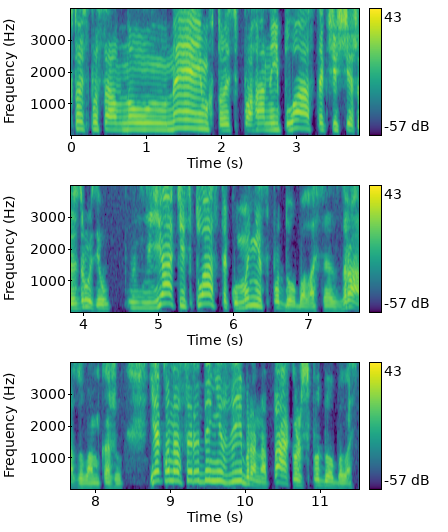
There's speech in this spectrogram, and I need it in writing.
Хтось писав ноунейм, хтось поганий пластик чи ще щось. Друзі, якість пластику мені сподобалася. Зразу вам кажу. Як вона всередині зібрана, також сподобалась.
